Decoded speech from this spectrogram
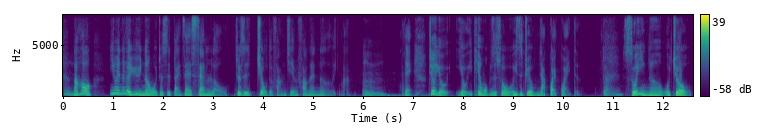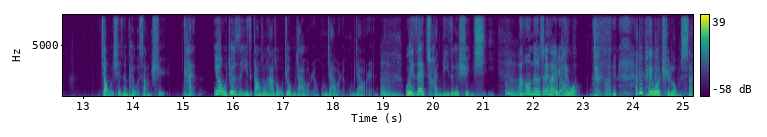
嗯，然后因为那个玉呢，我就是摆在三楼，就是旧的房间放在那里嘛。嗯，对，就有有一天，我不是说我一直觉得我们家怪怪的。对，所以呢，我就叫我先生陪我上去看，因为我就是一直告诉他说，我觉得我们家有人，我们家有人，我们家有人。嗯，我一直在传递这个讯息。嗯，然后呢，所以他就陪我，他就陪我去楼上。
